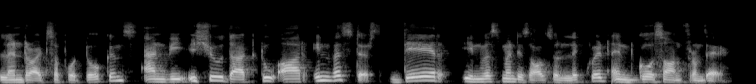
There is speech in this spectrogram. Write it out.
Lendroid support tokens and we issue that to our investors. Their investment is also liquid and goes on from there.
